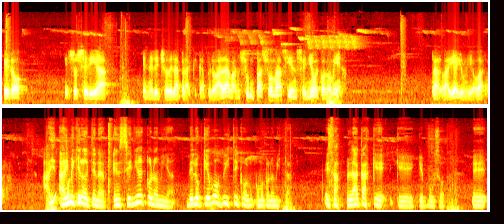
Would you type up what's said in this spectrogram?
Pero eso sería en el hecho de la práctica. Pero Ada avanzó un paso más y enseñó economía. Claro, ahí hay un lío bárbaro. Ahí, ahí me quiero detener. Enseñó economía de lo que vos viste como, economista. Esas placas que, que, puso. Eh,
